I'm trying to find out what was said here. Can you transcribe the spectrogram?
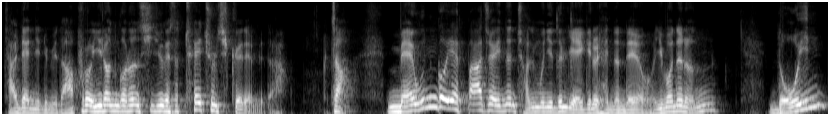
잘된 일입니다. 앞으로 이런 거는 시중에서 퇴출시켜야 됩니다. 자 매운 거에 빠져 있는 젊은이들 얘기를 했는데요. 이번에는 노인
